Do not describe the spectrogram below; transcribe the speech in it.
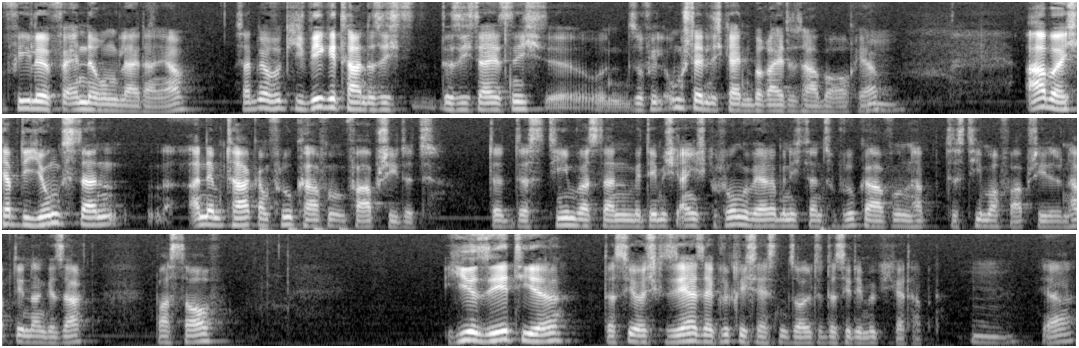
viele Veränderungen leider, ja. Es hat mir auch wirklich wehgetan, dass ich, dass ich da jetzt nicht äh, so viele Umständlichkeiten bereitet habe auch, ja. Mhm. Aber ich habe die Jungs dann an dem Tag am Flughafen verabschiedet. Das Team, was dann, mit dem ich eigentlich geflogen wäre, bin ich dann zum Flughafen und habe das Team auch verabschiedet und habe denen dann gesagt, passt auf, hier seht ihr, dass ihr euch sehr, sehr glücklich essen solltet, dass ihr die Möglichkeit habt. Mhm. Ja,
